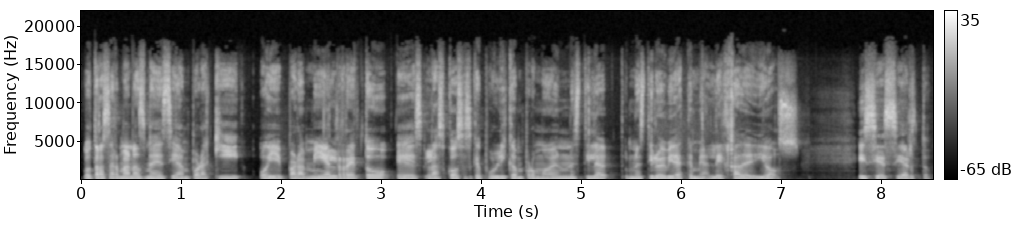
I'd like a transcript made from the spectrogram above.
otras hermanas me decían por aquí, oye, para mí el reto es las cosas que publican promueven un estilo, un estilo de vida que me aleja de Dios. Y sí es cierto.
